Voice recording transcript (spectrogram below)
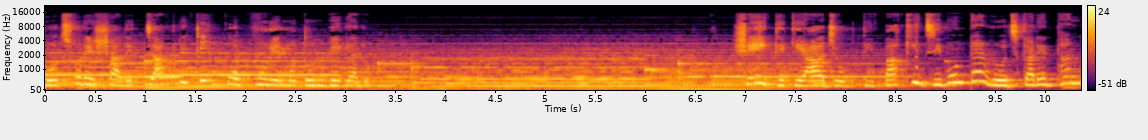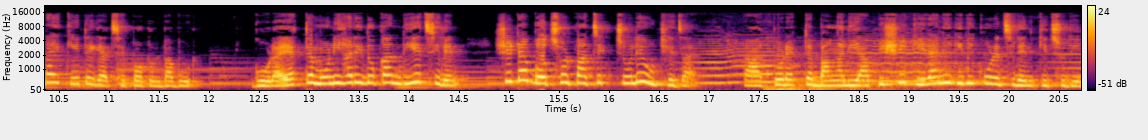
বছরের সাদের চাকরিটি কর্পূরের মতো উবে গেল। সেই থেকে আজ অবধি বাকি জীবনটা রোজগারের ধান্দায় কেটে গেছে পটলবাবুর। গোড়ায় একটা মণিহারি দোকান দিয়েছিলেন, সেটা বছর পাঁচেক চলে উঠে যায়। তারপর একটা বাঙালি আপিসে কেরানিগিরি করেছিলেন কিছুদিন।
